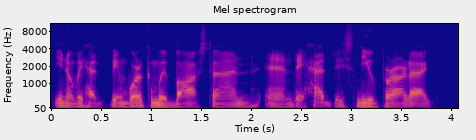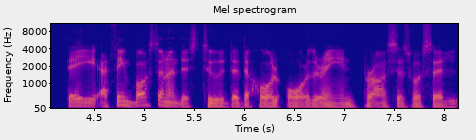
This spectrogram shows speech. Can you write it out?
you know, we had been working with Boston and they had this new product. They, I think Boston understood that the whole ordering process was a,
